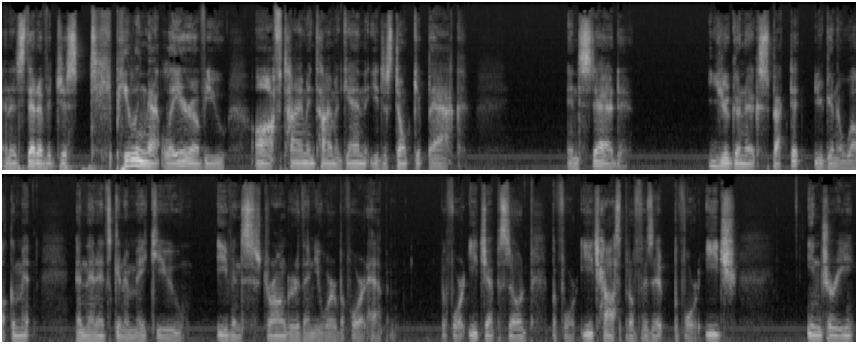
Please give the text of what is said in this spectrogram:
And instead of it just t- peeling that layer of you off time and time again that you just don't get back, instead, you're going to expect it, you're going to welcome it, and then it's going to make you even stronger than you were before it happened. Before each episode, before each hospital visit, before each injury,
